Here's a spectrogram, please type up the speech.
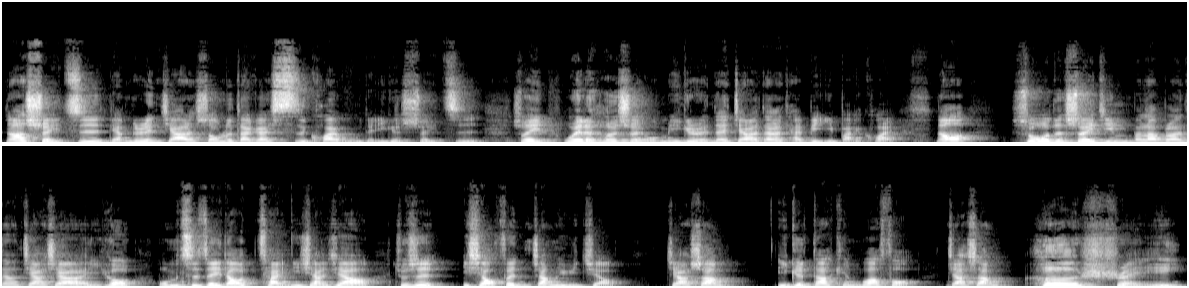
然后水资两个人加了收了大概四块五的一个水资，所以为了喝水，我们一个人再加了大概台币一百块，然后。所有的税金巴拉巴拉这样加下来以后，我们吃这一道菜，你想一下哦，就是一小份章鱼脚，加上一个 duck and waffle，加上喝水，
